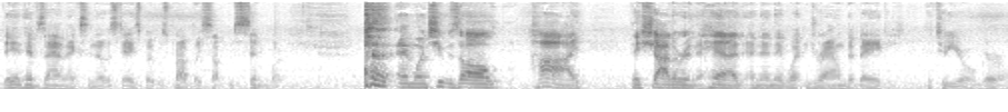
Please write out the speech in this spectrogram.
They didn't have Xanax in those days, but it was probably something similar. and when she was all high, they shot her in the head, and then they went and drowned the baby, the two-year-old girl.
